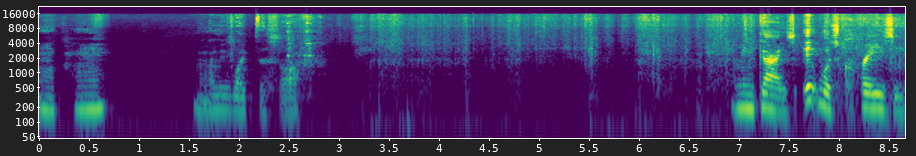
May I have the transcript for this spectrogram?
Okay, let me wipe this off. I mean, guys, it was crazy.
